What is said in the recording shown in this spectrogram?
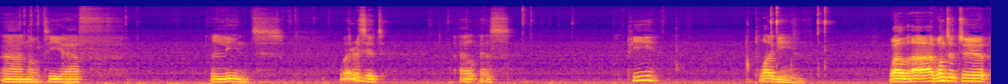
uh, no, tf lint. Where is it? Lsp plugin. Well, I wanted to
